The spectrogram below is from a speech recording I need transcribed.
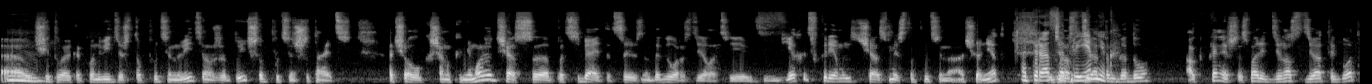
Mm. Учитывая, как он видит, что Путин, видите, он же видит, что Путин считается. А что, Лукашенко не может сейчас под себя этот союзный договор сделать и въехать в Кремль сейчас вместо Путина? А что, нет? Операция «Преемник»? году а, конечно, смотрите, 99 год,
